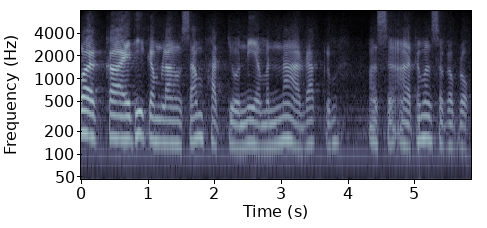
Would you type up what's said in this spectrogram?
ว่ากายที่กำลังสัมผัสอยู่เนี่ยมันน่ารักหรือมันสะอาดหรือมันสกปรก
